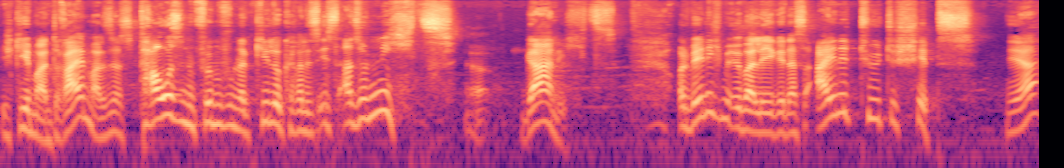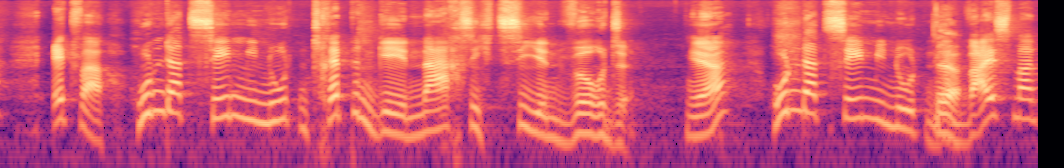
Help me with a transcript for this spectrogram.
ich gehe mal dreimal, das ist 1500 Kilokalorien, das ist also nichts. Ja. Gar nichts. Und wenn ich mir überlege, dass eine Tüte Chips ja, etwa 110 Minuten Treppengehen nach sich ziehen würde, ja, 110 Minuten, ja. dann weiß man,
